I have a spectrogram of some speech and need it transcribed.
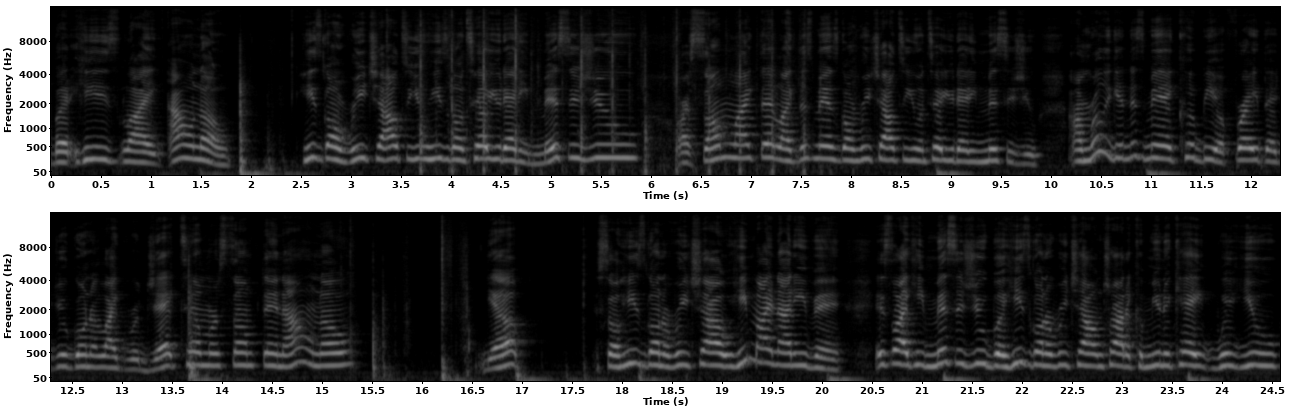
but he's like, I don't know. He's gonna reach out to you. He's gonna tell you that he misses you or something like that. Like this man's gonna reach out to you and tell you that he misses you. I'm really getting this man could be afraid that you're gonna like reject him or something. I don't know. Yep. So he's gonna reach out. He might not even it's like he misses you, but he's gonna reach out and try to communicate with you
